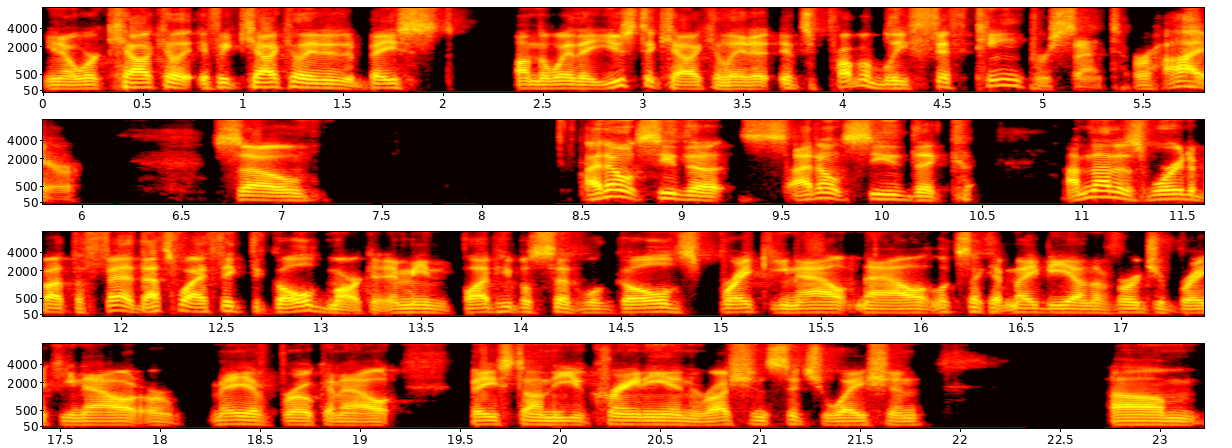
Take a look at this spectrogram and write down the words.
You know, we're calculating if we calculated it based on the way they used to calculate it, it's probably 15% or higher. So I don't see the, I don't see the, I'm not as worried about the Fed. That's why I think the gold market. I mean, a lot of people said, well, gold's breaking out now. It looks like it may be on the verge of breaking out or may have broken out based on the Ukrainian Russian situation. Um,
